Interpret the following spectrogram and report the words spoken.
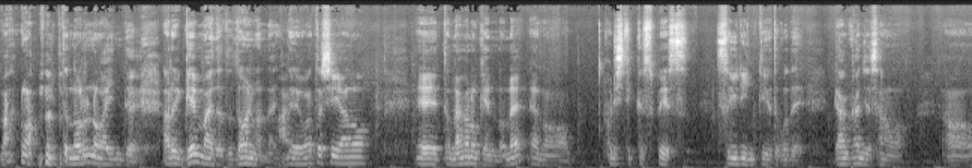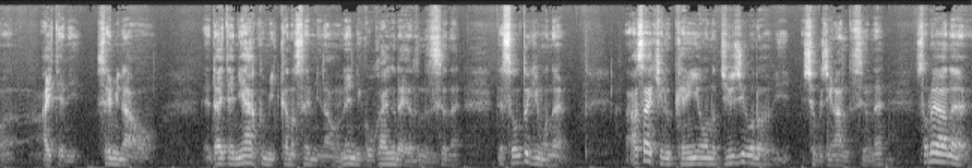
マグロがっと乗るのがいいんで、あれ玄米だとどうにもない、はい、で私あの、えーと、長野県のねあのホリスティックスペース水林っていうところでがん患者さんを相手にセミナーを大体2泊3日のセミナーを年に5回ぐらいやるんですよね。でその時もね朝昼兼用の10時頃食事があるんですよね。それはね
